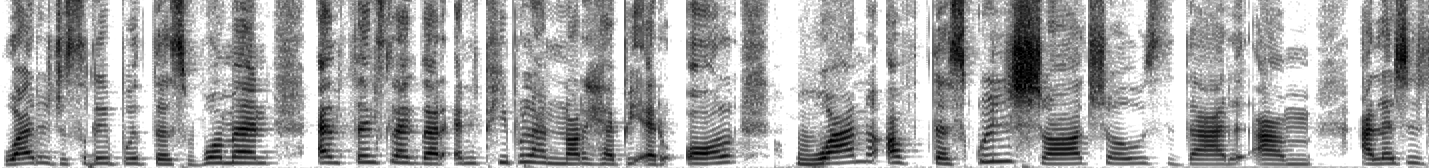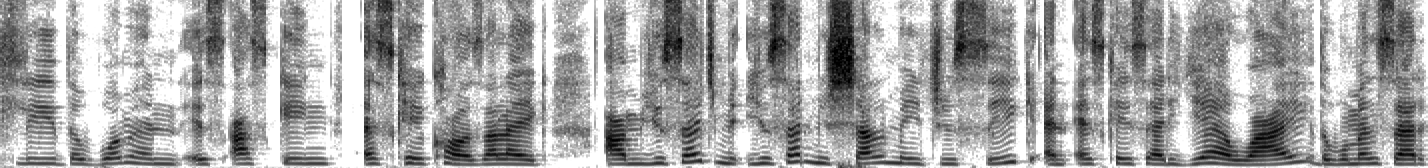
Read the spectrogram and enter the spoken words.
Why did you sleep with this woman? And things like that. And people are not happy at all one of the screenshots shows that um allegedly the woman is asking SK Khoza like um you said you said Michelle made you sick and SK said yeah why the woman said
